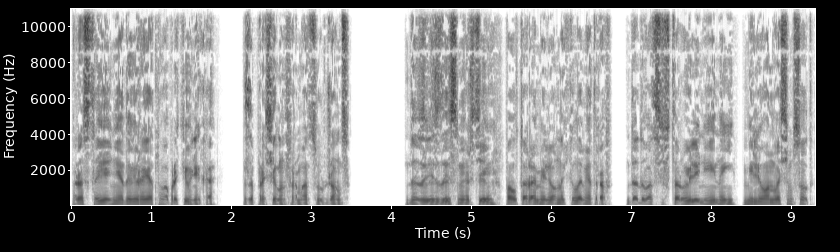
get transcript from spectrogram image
«Расстояние до вероятного противника», — запросил информацию Джонс. «До звезды смерти полтора миллиона километров, до двадцать второй линейной — миллион восемьсот».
